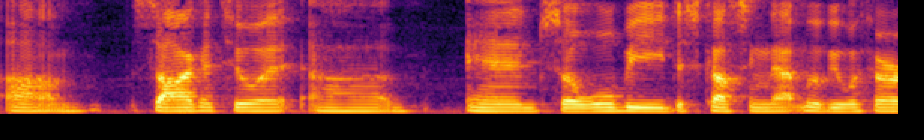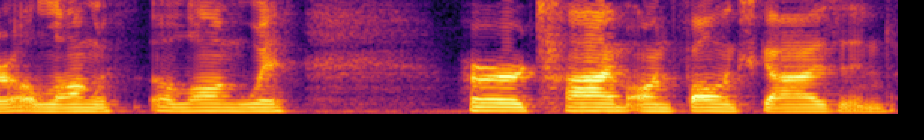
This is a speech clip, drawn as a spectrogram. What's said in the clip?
um, saga to it. Uh, and so we'll be discussing that movie with her along with along with her time on Falling Skies and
